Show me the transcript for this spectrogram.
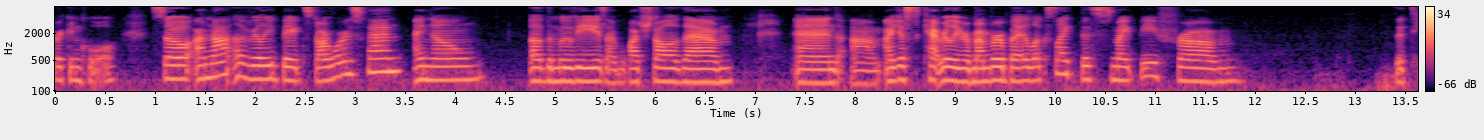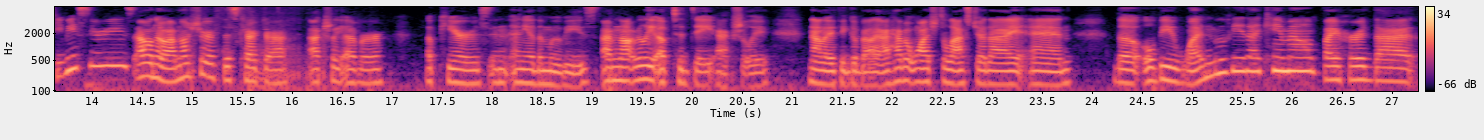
freaking cool. So I'm not a really big Star Wars fan. I know of the movies. I've watched all of them. And um, I just can't really remember. But it looks like this might be from the TV series. I don't know. I'm not sure if this character actually ever appears in any of the movies. I'm not really up to date actually. Now that I think about it, I haven't watched The Last Jedi and the Obi-Wan movie that came out, but I heard that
